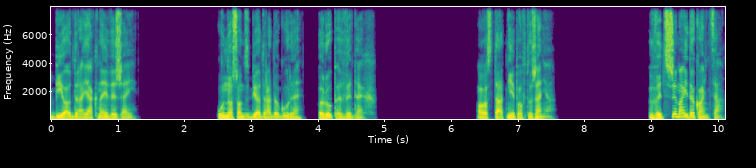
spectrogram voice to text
Biodra jak najwyżej. Unosząc biodra do góry, rób wydech. Ostatnie powtórzenia. Wytrzymaj do końca.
